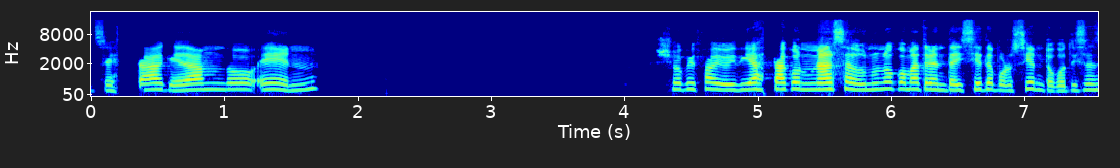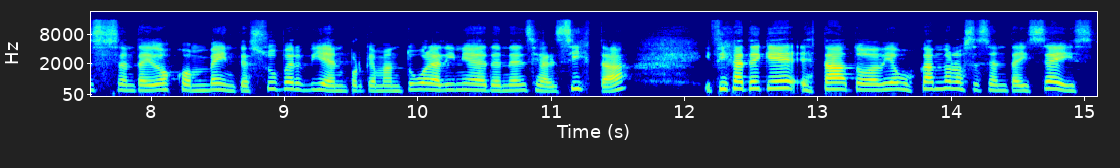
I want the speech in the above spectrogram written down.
se está quedando en Shopify hoy día está con un alza de un 1,37%, cotiza en 62,20, súper bien porque mantuvo la línea de tendencia alcista y fíjate que está todavía buscando los 66.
